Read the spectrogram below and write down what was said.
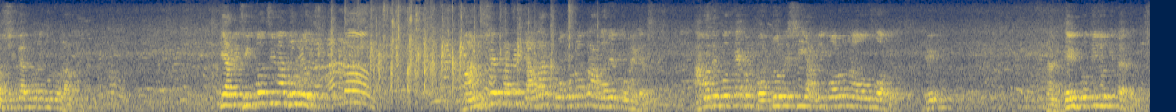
অস্বীকার করে কোনো লাভ নেই। কি আমি ঠিক বলছি না ভুল বলছি? মানুষের কাছে যাওয়ার প্রবণতা আমাদের কমে গেছে। আমাদের মধ্যে এখন বড্ড বেশি আমি বড় না ও বড়। এই হ্যাঁ, প্রতিযোগিতা করছে।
